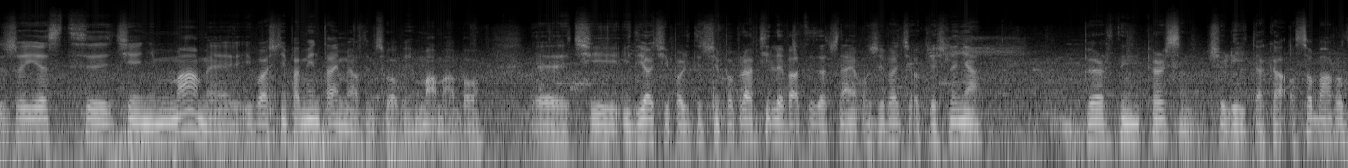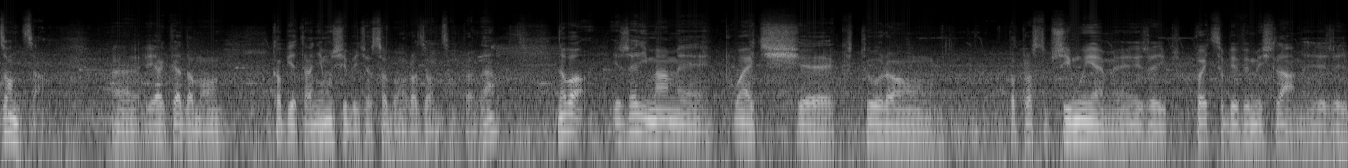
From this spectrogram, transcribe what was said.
y, że jest y, Dzień Mamy i właśnie pamiętajmy o tym słowie mama, bo y, ci idioci politycznie poprawni lewacy zaczynają używać określenia birthing person, czyli taka osoba rodząca. Jak wiadomo, kobieta nie musi być osobą rodzącą, prawda? No bo jeżeli mamy płeć, którą po prostu przyjmujemy, jeżeli płeć sobie wymyślamy, jeżeli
